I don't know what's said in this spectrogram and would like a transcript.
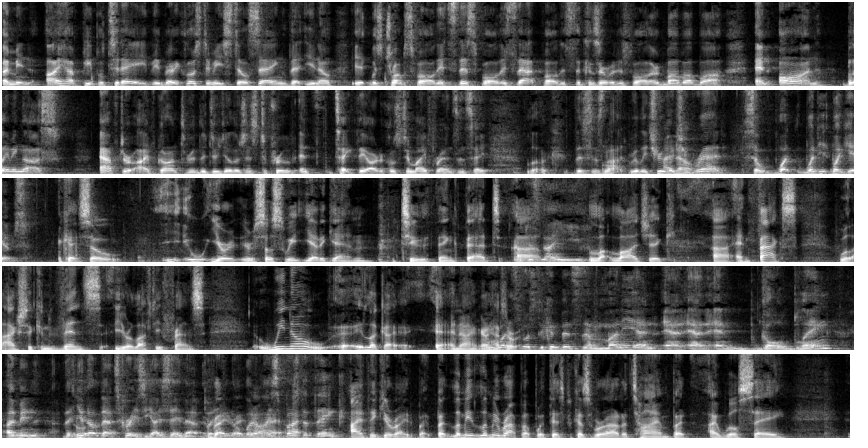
I mean, I have people today, very close to me, still saying that, you know, it was Trump's fault, it's this fault, it's that fault, it's the conservatives' fault, or blah, blah, blah, and on, blaming us. After I've gone through the due diligence to prove and take the articles to my friends and say, look, this is not really true I what you've read. So what, what, what gives? Okay, so you're you're so sweet yet again to think that uh, I'm just naive. lo- logic uh, and facts will actually convince your lefty friends. We know. Uh, look, I, and I'm gonna have What's to. supposed to convince them? Money and, and, and, and gold bling? I mean, th- you know, that's crazy. I say that, but you know, what no, am I supposed to think? I think you're right, but but let me let me wrap up with this because we're out of time. But I will say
